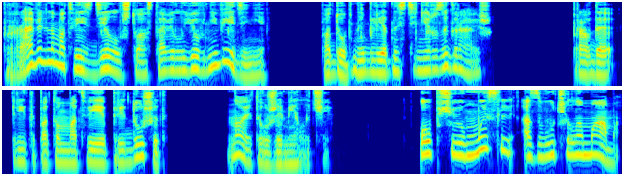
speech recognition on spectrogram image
Правильно Матвей сделал, что оставил ее в неведении. Подобной бледности не разыграешь. Правда, Рита потом Матвея придушит, но это уже мелочи. Общую мысль озвучила мама.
